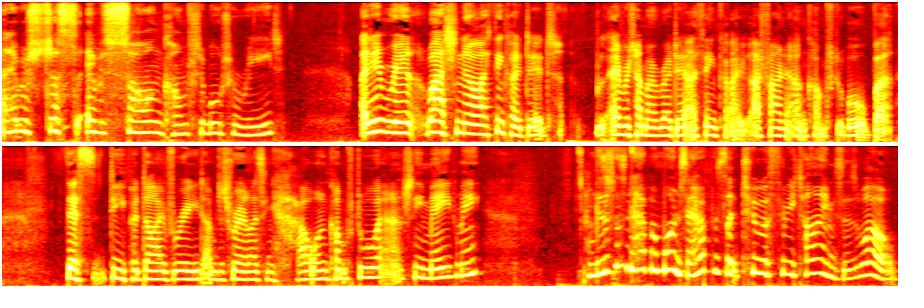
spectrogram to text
And it was just, it was so uncomfortable to read. I didn't really, well, actually, no, I think I did. Every time I read it, I think I, I found it uncomfortable. But this deeper dive read, I'm just realizing how uncomfortable it actually made me. Because it doesn't happen once, it happens like two or three times as well.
